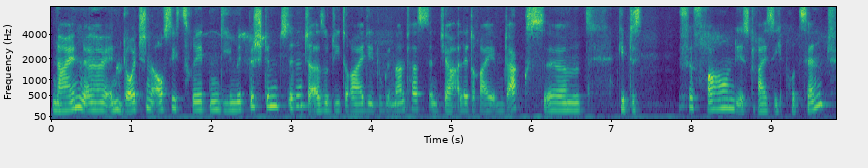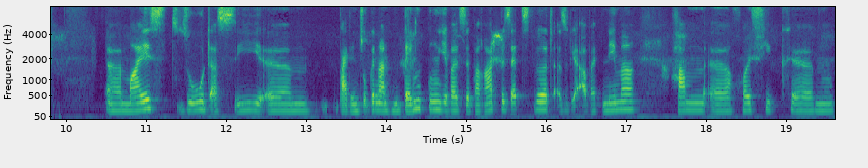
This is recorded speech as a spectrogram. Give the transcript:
Nein, äh, in deutschen Aufsichtsräten, die mitbestimmt sind, also die drei, die du genannt hast, sind ja alle drei im DAX, ähm, gibt es für Frauen, die ist 30 Prozent äh, meist so, dass sie ähm, bei den sogenannten Bänken jeweils separat besetzt wird. Also die Arbeitnehmer haben äh, häufig ähm,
